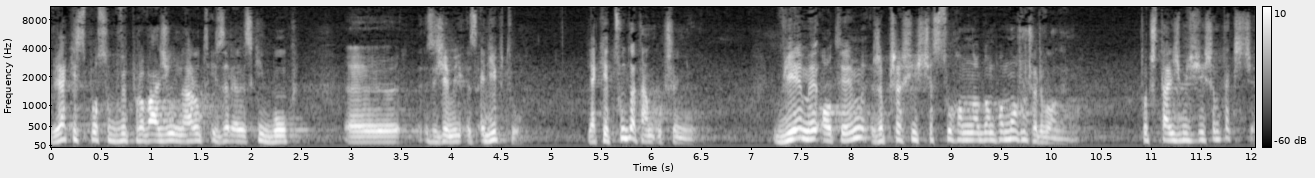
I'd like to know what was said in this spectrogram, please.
w jaki sposób wyprowadził naród izraelski Bóg e, z ziemi, z Egiptu. Jakie cuda tam uczynił. Wiemy o tym, że przeszliście z suchą nogą po Morzu Czerwonym. To czytaliśmy w dzisiejszym tekście.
